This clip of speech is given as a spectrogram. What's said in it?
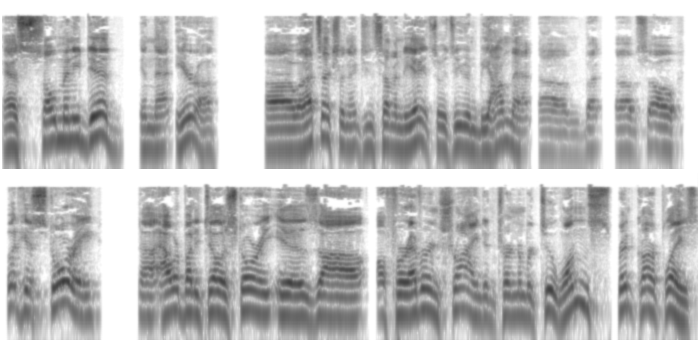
As so many did in that era. Uh, well, that's actually 1978, so it's even beyond that. Um, but uh, so, but his story, uh, Albert Buddy Taylor's story, is uh, forever enshrined in turn number two, one sprint car place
